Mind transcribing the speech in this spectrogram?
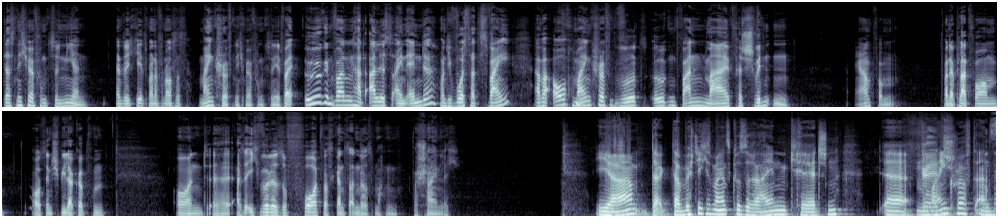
das nicht mehr funktionieren, also ich gehe jetzt mal davon aus, dass Minecraft nicht mehr funktioniert, weil irgendwann hat alles ein Ende und die Wurst hat zwei, aber auch. Minecraft wird irgendwann mal verschwinden. Ja, vom, von der Plattform, aus den Spielerköpfen. Und äh, also ich würde sofort was ganz anderes machen, wahrscheinlich. Ja, da, da möchte ich jetzt mal ganz kurz reinkrätschen. Äh, Minecraft an,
